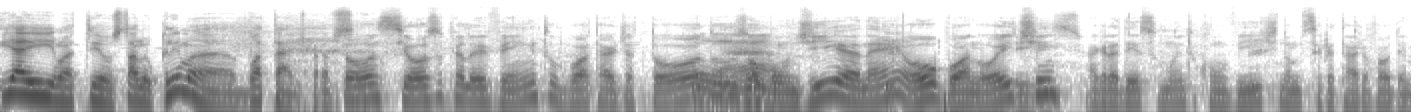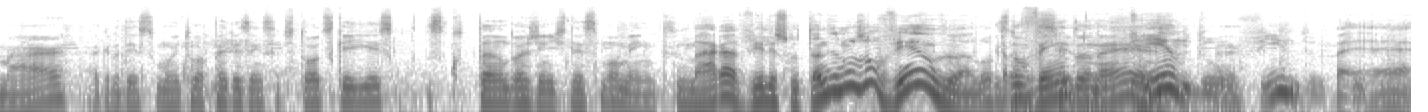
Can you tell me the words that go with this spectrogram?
E aí, Matheus, está no clima? Boa tarde para você. Estou ansioso pelo evento. Boa tarde a todos, Olá. ou bom dia, né? Ou boa noite. Isso. Agradeço agradeço muito o convite em nome do secretário Valdemar. Agradeço muito a presença de todos que iam escutando a gente nesse momento. Maravilha, escutando e nos ouvindo. Alô, Estou vendo, né? Vendo, é. ouvindo. É.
